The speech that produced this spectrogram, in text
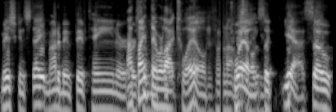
Michigan State might have been 15 or I or think they were like 12 if I'm not 12. Mistaken. So yeah, so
